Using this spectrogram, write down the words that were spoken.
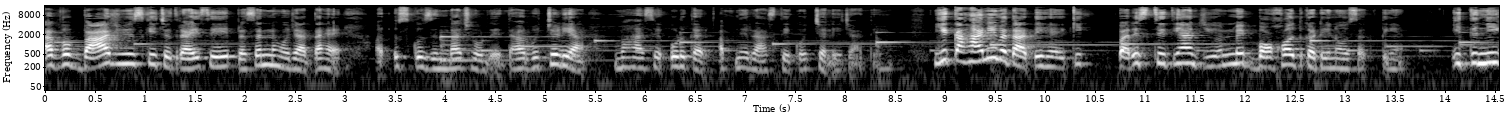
अब वो बाज भी उसकी चतुराई से प्रसन्न हो जाता है और उसको ज़िंदा छोड़ देता है और वो चिड़िया वहाँ से उड़कर अपने रास्ते को चले जाती है। ये कहानी बताती है कि परिस्थितियाँ जीवन में बहुत कठिन हो सकती हैं। इतनी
